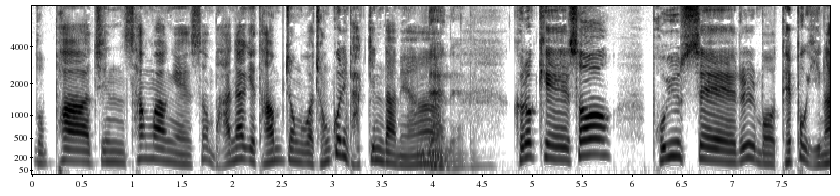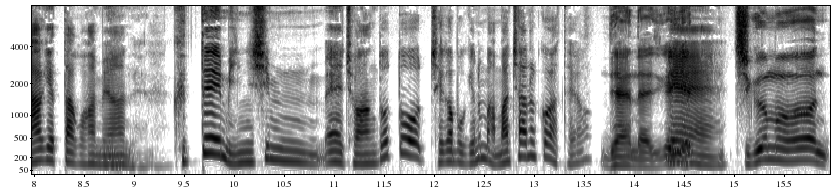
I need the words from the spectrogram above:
높아진 상황에서 만약에 다음 정부가 정권이 바뀐다면 네네네. 그렇게 해서 보유세를 뭐 대폭 인하하겠다고 하면 네네. 그때 민심의 저항도 또 제가 보기에는 만만치 않을 것 같아요. 네네. 이게 예. 지금은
